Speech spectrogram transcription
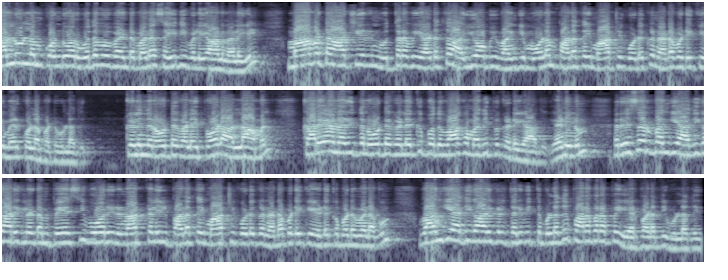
நல்லுள்ளம் கொண்டுவர் உதவ வேண்டும் என செய்தி வெளியான நிலையில் மாவட்ட ஆட்சியரின் உத்தரவை அடுத்து ஐஓபி வங்கி மூலம் பணத்தை மாற்றிக் கொடுக்க நடவடிக்கை மேற்கொள்ளப்பட்டுள்ளது. கிழிந்த நோட்டுகளைப் போல அல்லாமல் கரையான் அறித்த நோட்டுகளுக்கு பொதுவாக மதிப்பு கிடையாது. எனினும் ரிசர்வ் வங்கி அதிகாரிகளிடம் பேசி ஓரிரு நாட்களில் பணத்தை மாற்றிக் கொடுக்க நடவடிக்கை எடுக்கப்படும் எனவும் வங்கி அதிகாரிகள் தெரிவித்துள்ளது பரபரப்பை ஏற்படுத்தி உள்ளது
